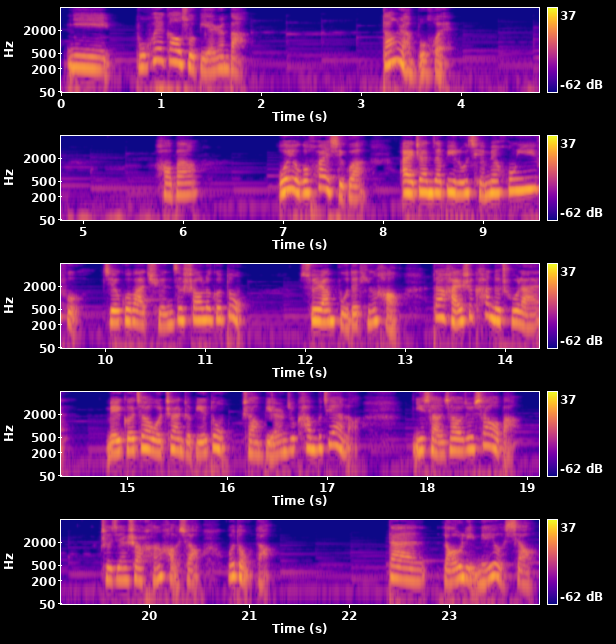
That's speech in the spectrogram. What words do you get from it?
你不会告诉别人吧？当然不会。好吧，我有个坏习惯，爱站在壁炉前面烘衣服，结果把裙子烧了个洞。虽然补的挺好，但还是看得出来。梅格叫我站着别动，这样别人就看不见了。你想笑就笑吧，这件事很好笑，我懂的。但老李没有笑，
